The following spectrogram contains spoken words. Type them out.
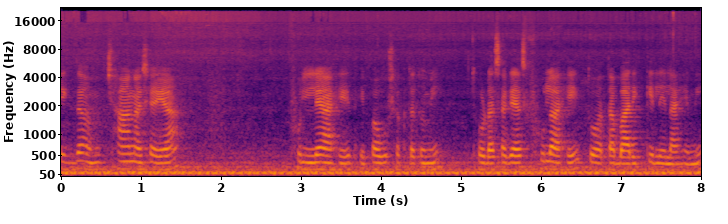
एकदम छान अशा या फुलल्या आहेत. हे पाहू शकता तुम्ही. थोडासा गॅस फुल आहे. तो आता बारीक केलेला आहे मी.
